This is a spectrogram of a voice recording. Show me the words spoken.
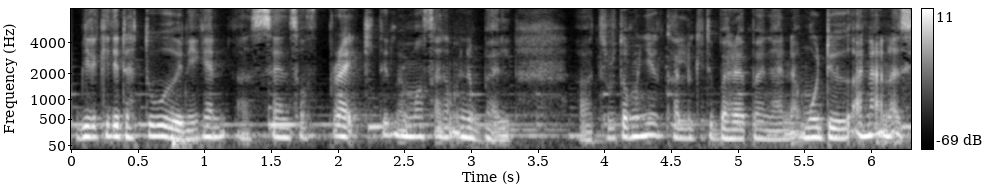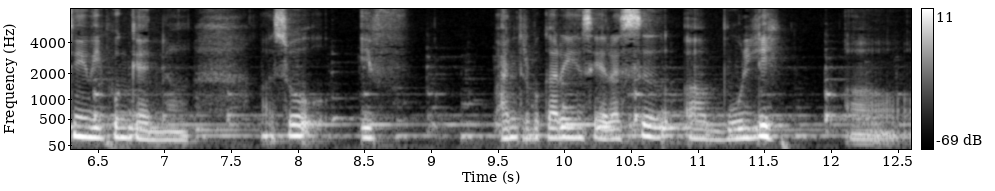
bila kita dah tua ni kan uh, sense of pride kita memang sangat menebal. Uh, terutamanya kalau kita berhadapan dengan anak muda anak-anak sendiri pun kan uh, so if antara perkara yang saya rasa uh, boleh uh,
